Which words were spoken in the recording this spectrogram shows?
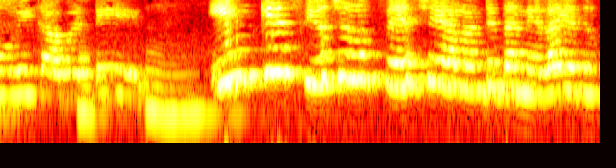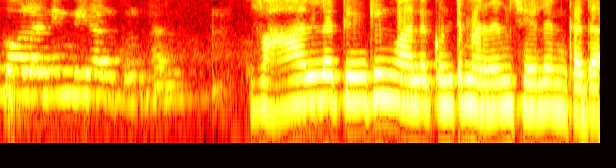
మూవీ కాబట్టి. Mm. ఇన్ కేస్ ఫ్యూచర్లో ఫేస్ చేయాలంటే దాన్ని ఎలా ఎదుర్కోవాలని మీరు అనుకుంటున్నారు వాళ్ళ థింకింగ్ వాళ్ళకుంటే మనం ఏం చేయలేం కదా.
